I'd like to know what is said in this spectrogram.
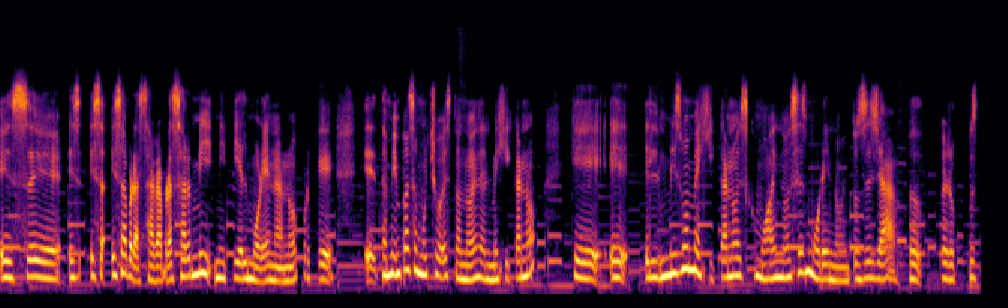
es, eh, es, abrazar, abrazar mi, piel morena, ¿no? Porque eh, también pasa mucho esto, ¿no? En el mexicano, que el mismo mexicano es como, ay, no, ese es moreno, entonces ya, pero, pues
